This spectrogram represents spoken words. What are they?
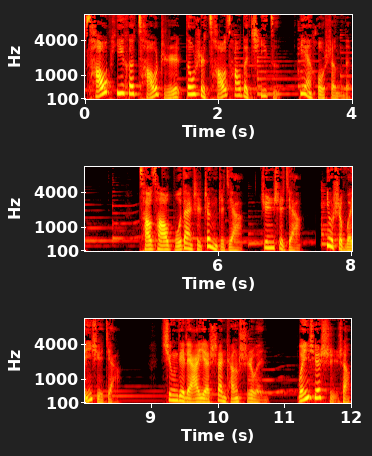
曹丕和曹植都是曹操的妻子卞后生的。曹操不但是政治家、军事家，又是文学家，兄弟俩也擅长诗文。文学史上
